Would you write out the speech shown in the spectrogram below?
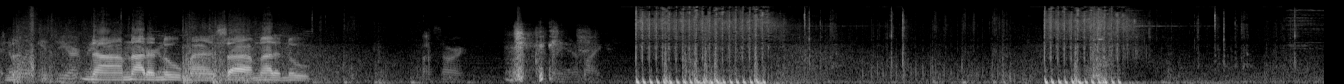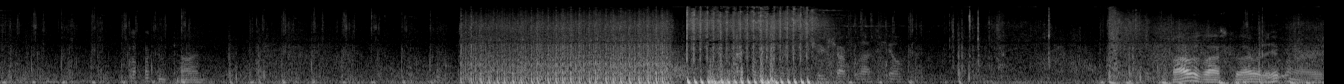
I don't want to get GR. Nah, I'm not a noob, man. Sorry, I'm not a noob. Oh, sorry. I had a mic. Fucking cunt. Trick shot for last kill. If I was last kill, I would have hit one already.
